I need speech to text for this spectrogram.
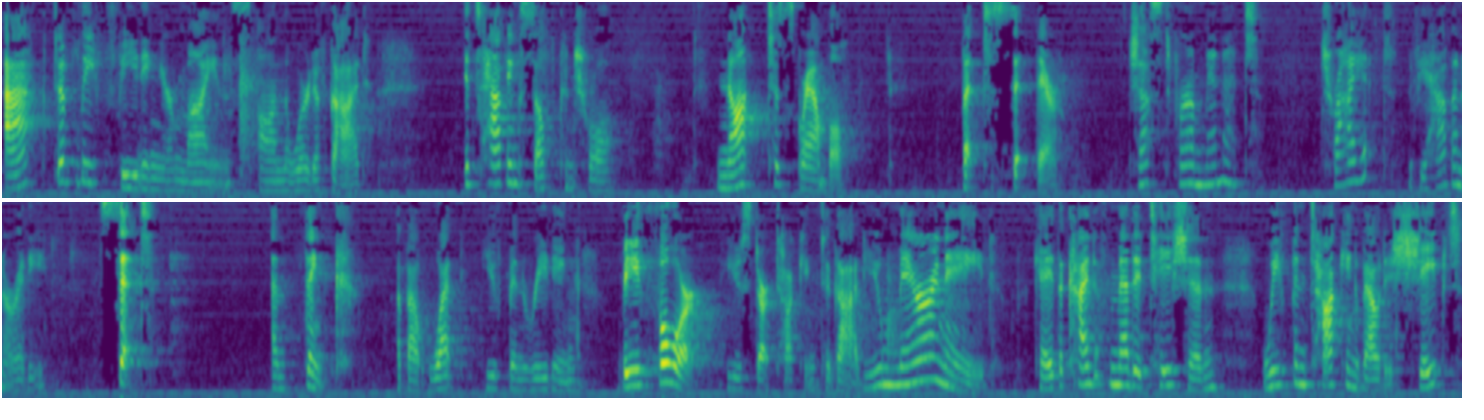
actively feeding your minds on the Word of God. It's having self control, not to scramble, but to sit there just for a minute. Try it if you haven't already. Sit and think about what you've been reading before you start talking to God. You marinate. Okay, the kind of meditation we've been talking about is shaped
